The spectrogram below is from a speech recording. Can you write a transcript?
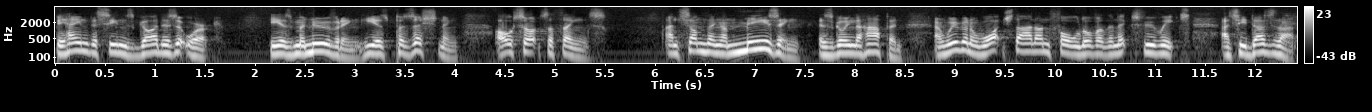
behind the scenes, God is at work. He is maneuvering, He is positioning all sorts of things and something amazing is going to happen. And we're going to watch that unfold over the next few weeks as he does that.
